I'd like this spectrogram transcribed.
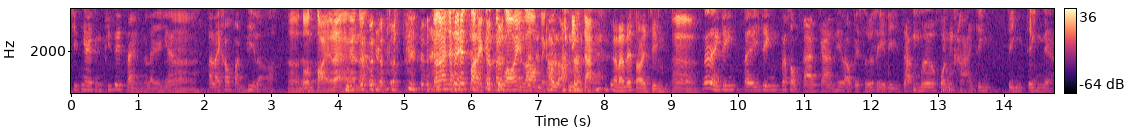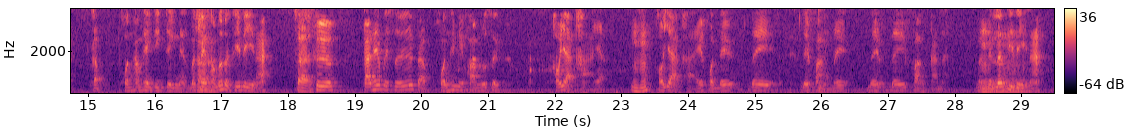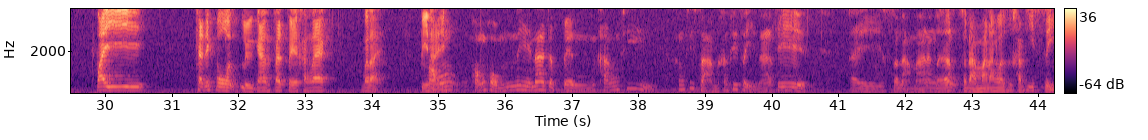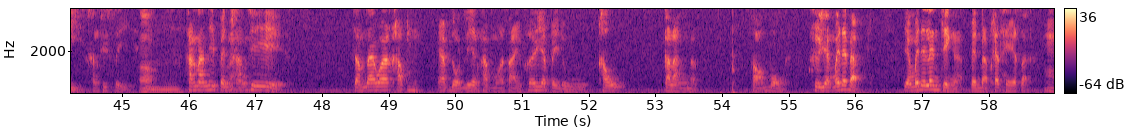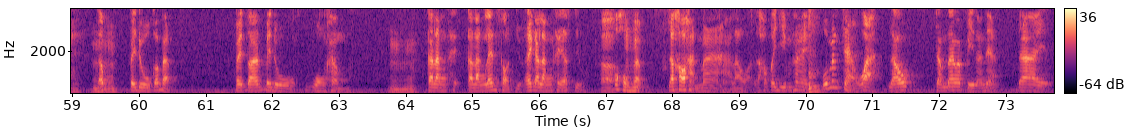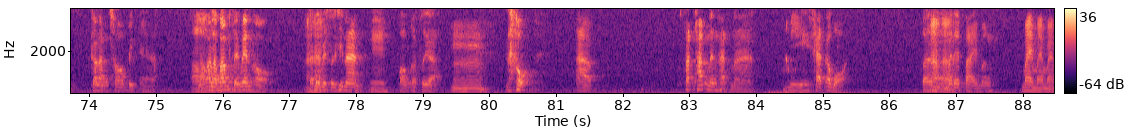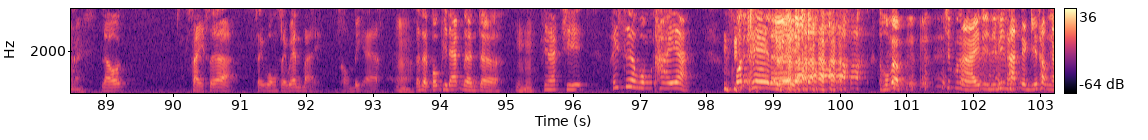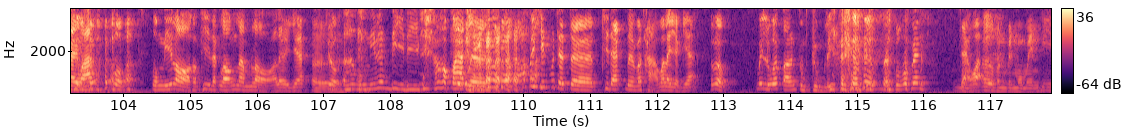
คิดไงถึงพี่ได้แต่งอะไรอย่างเงี้ยอ่าอะไรเข้าฝันพี่เหรอเออโดนต่อยแล้วแหละงั้นนะก็น่าจะได้ต่อยกับนักร้องอีกรอบหนึ่งเอาเหรอจริงจังอันนั้นได้ต่อยจริงเออนั่นแต่จริงๆแต่จริงๆประสบการณ์การที่เราไปซื้อซีดี จากมือคนขายจริงจริง ๆ เนี่ย กับคนทำเพลงจริง ๆ เนี่ยมันเป็นอ่าความรู้สึกที่ดีนะใช่คือการที่ไปซื้อจากคนที่มีความรู้สึกเขาอยากขายอะอือฮึเขาอยากขายให้คนได้ได้ได้ฟังได้ได้ได้ฟังกันอะ มันเป็นเรื่องที่ดีนะ ไปแคดเอ็กโปหรืองานแฟ t เฟสครั้งแรกเมื่อไหร่ ปีไหน ของของผมนี่น่าจะเป็นครั้งที่ครั้งที่สามครั้งที่สี่นะที่ไอสนามม้านางเลิ้งสนามมานั่งเลยคือครั้งที่สี่ครั้งที่สี่อ๋อมครั้งนั้นนี่เป็นครั้งที่จำได้ว่าขับ แอบโดดเรียนขับมอเตอร์ไซค์เพื่อที่จะไปดูเขากำลังแบบซ้อมวงอะคือยังไม่ได้แบบ ยังไม่ได้เล่นจริงอะ เป็นแบบแค่เทสอะอืมแล้วไปดูก็แบบ ไปตอนนั้นไปดูวงฮัมอืมกำลังเทกำลังเล่นสดอยู่ไอ้ยกำลังเทสอยู่เออโอ้โหแบบ แล้วเขาหันมาหาเราอะ แล้วเขาก็ยิ้มให้โอ้แมันแจ๋วว่ะ แล้วจำได้ว่าปีนั้นเนี่ย ได้กำลังชอบ Big Ass แล้วอัลบั้มเซเว่นออก ก็ได้ไปซื้อที่นั่นอืมพร้อมกับเสื้ออืมแล้วอ่าสักพักหนึ่งถัดมา มี Cat Award ตอนนั้นอ่าๆไม่ได้ไปมั้งไม่ไม่ไม่ไม่แล้วใส่เสื้อใส่วงเซเว่นไปของ Big Ass อ่าแล้วเสร็จปุ๊บพี่แดกเดินเจออือฮึพี่แดกชี้เฮ้ยเสื้อวงใครอะโคตรเท่เลยผมแบบชิบหายมีดีพี่ทักอย่างนี้ทำไงวะผมวงนี้หล่อครับพี่นักร้องนำหล่ออะไรอย่างเงี้ยเออพี่บอกเออวงนี้แม่งดีดีพี่ชอบมากเลย ไม่คิดว่าจะเจอพี่แดกเดินมาถามอะไรอย่างเงี้ยแล้วแบบไม่รู้ว่าตอนนั้นกลุ่มๆหรือยังแต่รู้ว่าแม่ง แจ๋วอะ เออ มันเป็นโมเมนต์ที่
